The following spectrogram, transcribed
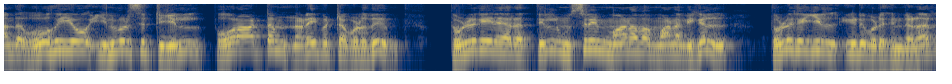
அந்த ஓஹியோ யூனிவர்சிட்டியில் போராட்டம் நடைபெற்ற பொழுது தொழுகை நேரத்தில் முஸ்லிம் மாணவ மாணவிகள் தொழுகையில் ஈடுபடுகின்றனர்.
